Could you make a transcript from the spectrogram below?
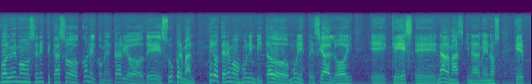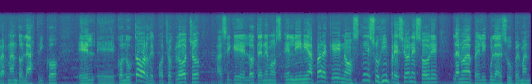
volvemos en este caso con el comentario de Superman, pero tenemos un invitado muy especial hoy, eh, que es eh, nada más y nada menos que Fernando Lástrico, el eh, conductor del Pochoclo 8, así que lo tenemos en línea para que nos dé sus impresiones sobre la nueva película de Superman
